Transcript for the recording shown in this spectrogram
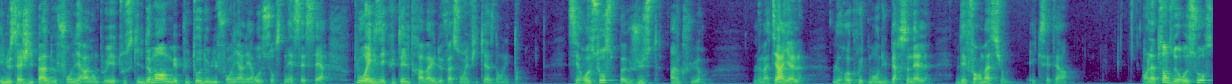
il ne s'agit pas de fournir à l'employé tout ce qu'il demande, mais plutôt de lui fournir les ressources nécessaires pour exécuter le travail de façon efficace dans les temps. Ces ressources peuvent juste inclure le matériel, le recrutement du personnel, des formations, etc. En l'absence de ressources,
